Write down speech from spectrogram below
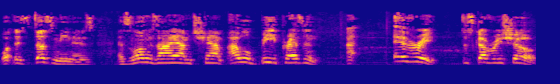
what this does mean is, as long as I am champ, I will be present every Discovery show.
